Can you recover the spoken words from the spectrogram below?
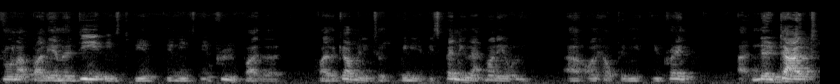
drawn up by the MOD. It needs to be it needs to be approved by the by the government. We need to be spending that money on uh, on helping Ukraine. Uh, no doubt,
